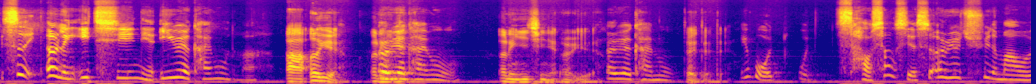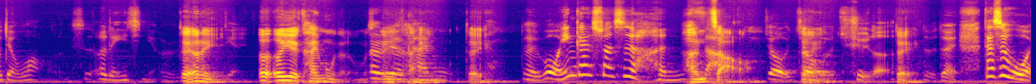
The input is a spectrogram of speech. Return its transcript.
是二零一七年一月开幕的吗？啊，二月，二月开幕。二零一七年二月，二月开幕。对对对。因为我我好像写是二月去的吗？我有点忘了，是二零一七年二月。对，二零二二月开幕的了。我们是二月开幕。对对，我应该算是很很早就就去了，对对不对？但是我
